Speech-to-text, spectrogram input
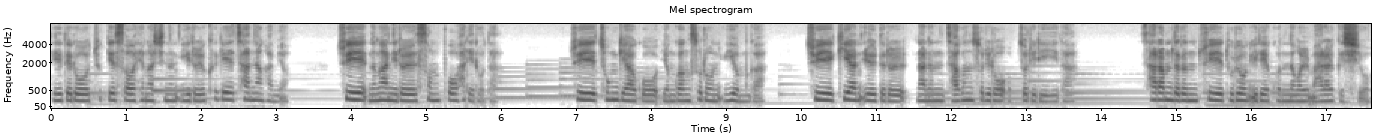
대대로 주께서 행하시는 일을 크게 찬양하며 주의 능한 일을 선포하리로다. 주의 존귀하고 영광스러운 위엄과 주의 귀한 일들을 나는 작은 소리로 엎조리리이다. 사람들은 주의 두려운 일의 권능을 말할 것이요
